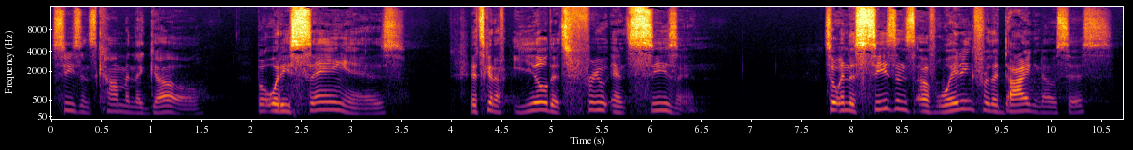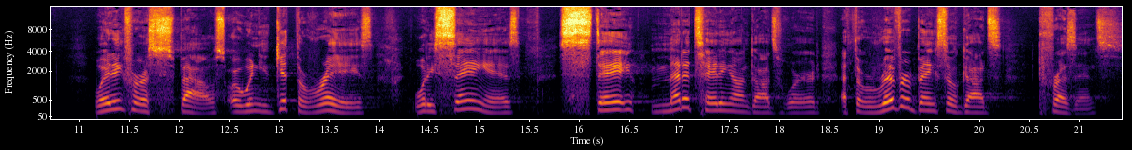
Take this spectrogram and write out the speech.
seasons come and they go. But what he's saying is, it's going to yield its fruit in season. So, in the seasons of waiting for the diagnosis, waiting for a spouse, or when you get the raise, what he's saying is stay meditating on God's word at the riverbanks of God's presence,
